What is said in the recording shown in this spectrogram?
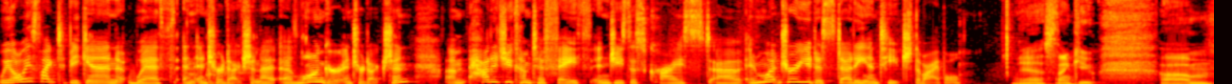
We always like to begin with an introduction, a, a longer introduction. Um, how did you come to faith in Jesus Christ, uh, and what drew you to study and teach the Bible? Yes, thank you. Um,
